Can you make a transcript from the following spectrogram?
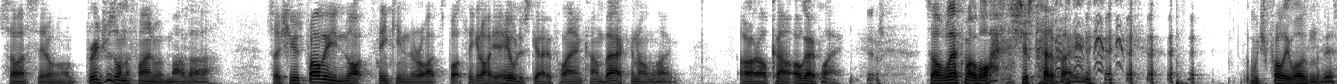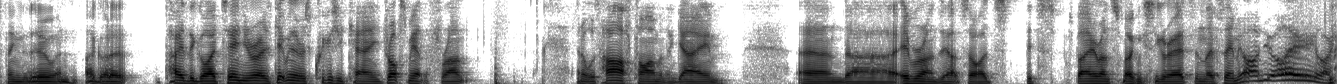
So I said, oh, Bridge was on the phone with mother. So she was probably not thinking the right spot, thinking, oh, yeah, he'll just go play and come back. And I'm like, all right, I'll come, I'll go play. So I've left my wife, she's just had a baby, which probably wasn't the best thing to do. And I got to pay the guy 10 euros, get me there as quick as you can. He drops me out the front. And it was half time of the game. and uh, everyone's outside. It's, it's everyone's smoking cigarettes, and they've seen me. Oh, Newley, like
